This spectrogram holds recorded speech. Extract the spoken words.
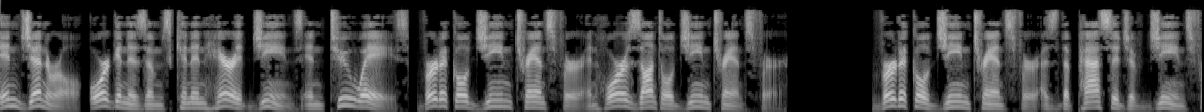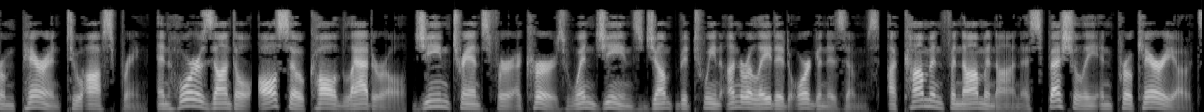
In general, organisms can inherit genes in two ways, vertical gene transfer and horizontal gene transfer. Vertical gene transfer is the passage of genes from parent to offspring, and horizontal also called lateral gene transfer occurs when genes jump between unrelated organisms, a common phenomenon especially in prokaryotes.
